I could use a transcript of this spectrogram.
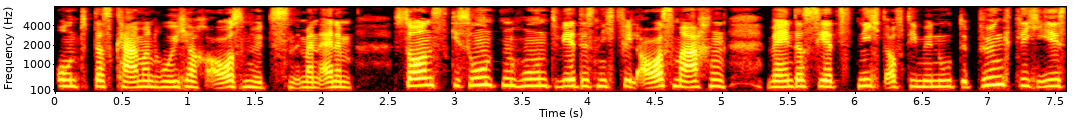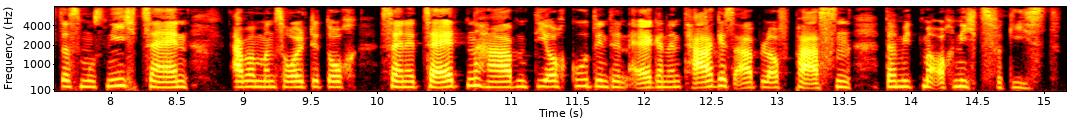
und das kann man ruhig auch ausnützen. Ich meine, einem sonst gesunden Hund wird es nicht viel ausmachen, wenn das jetzt nicht auf die Minute pünktlich ist. Das muss nicht sein, aber man sollte doch seine Zeiten haben, die auch gut in den eigenen Tagesablauf passen, damit man auch nichts vergisst.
